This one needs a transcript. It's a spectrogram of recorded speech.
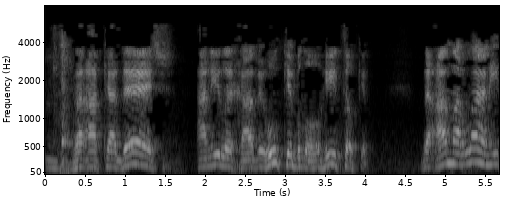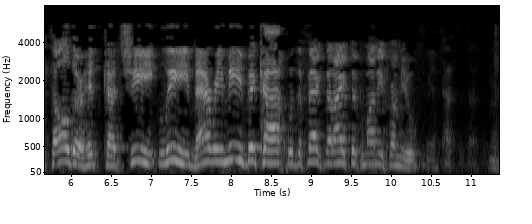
Va'akadesh ani lecha vehu kiblo. He took it. Ve'amar lan, he told her, hitkatshi li, marry me bikach, with the fact that I took money from you. That's. There's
